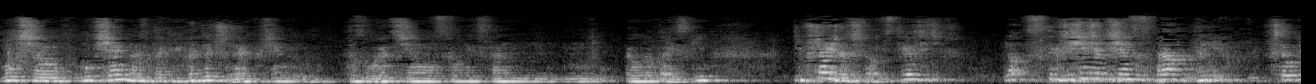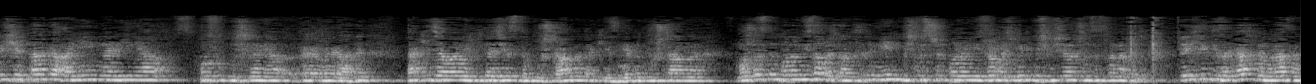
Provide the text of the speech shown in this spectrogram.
mógł, się, mógł sięgnąć do takich wytycznych, posługując się słownictwem europejskim i przejrzeć to i stwierdzić, no z tych 10 tysięcy spraw kształtuje się taka, a nie inna linia, sposób myślenia Krajowej Rady. Takie działanie widać jest dopuszczalne, takie jest niedopuszczalne. Można z tym polemizować, ale wtedy mielibyśmy z czym polemizować, mielibyśmy się nad czym zastanawiać. W tej chwili za każdym razem,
